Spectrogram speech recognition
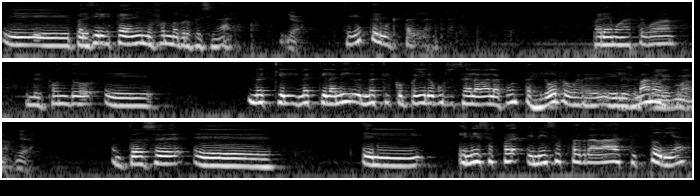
eh, pareciera que está vendiendo de forma profesional esta. Ya. ¿Cachai? Este es el weón que está violando la ley. Paremos a este weón. En el fondo, eh, no es que el, no es que el amigo, no es que el compañero de curso sea la bala junta, es el otro, weón, el, hermano. El este hermano, weón. ya. Entonces, eh, el- en, eso está, en eso está trabada esta historia,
